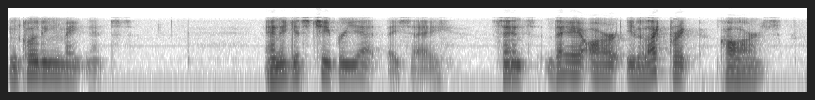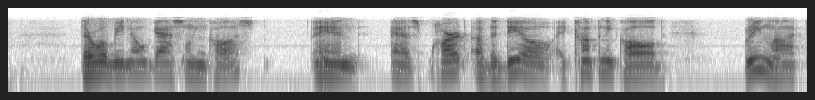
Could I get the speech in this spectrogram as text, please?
including maintenance. And it gets cheaper yet, they say. Since they are electric cars, there will be no gasoline cost, and as part of the deal, a company called Greenlots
